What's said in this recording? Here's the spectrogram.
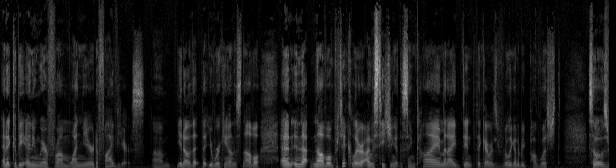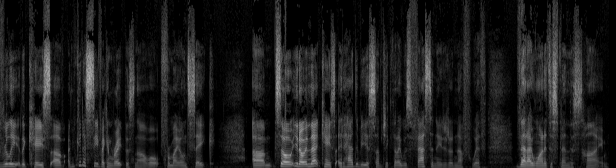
And it could be anywhere from one year to five years, um, you know, that, that you're working on this novel. And in that novel in particular, I was teaching at the same time, and I didn't think I was really going to be published. So it was really the case of I'm going to see if I can write this novel for my own sake. Um, so, you know, in that case, it had to be a subject that I was fascinated enough with that I wanted to spend this time,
